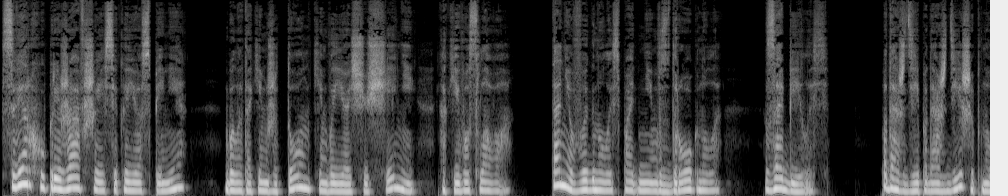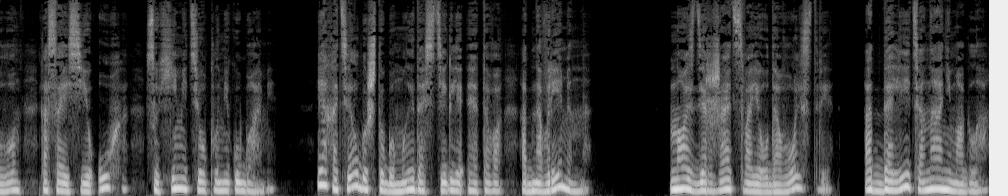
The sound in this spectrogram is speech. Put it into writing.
сверху прижавшееся к ее спине, было таким же тонким в ее ощущении, как его слова. Таня выгнулась под ним, вздрогнула, забилась. «Подожди, подожди», — шепнул он, касаясь ее уха сухими теплыми губами. «Я хотел бы, чтобы мы достигли этого одновременно». Но сдержать свое удовольствие, отдалить она не могла.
